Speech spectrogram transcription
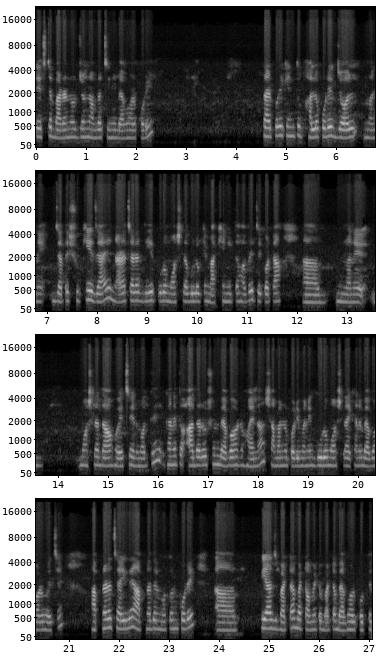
টেস্টটা বাড়ানোর জন্য আমরা চিনি ব্যবহার করি। তারপরে কিন্তু ভালো করে জল মানে যাতে শুকিয়ে যায়, নাড়াচাড়া দিয়ে পুরো মশলাগুলোকে মাখিয়ে নিতে হবে। যে কটা মানে মশলা দেওয়া হয়েছে এর মধ্যে। এখানে তো আদা, রসুন ব্যবহার হয় না। সামান্য পরিমাণে গুঁড়ো মশলা এখানে ব্যবহার হয়েছে। আপনারা চাইলে আপনাদের মতন করে পেঁয়াজ বাটা বা টমেটো বাটা ব্যবহার করতে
